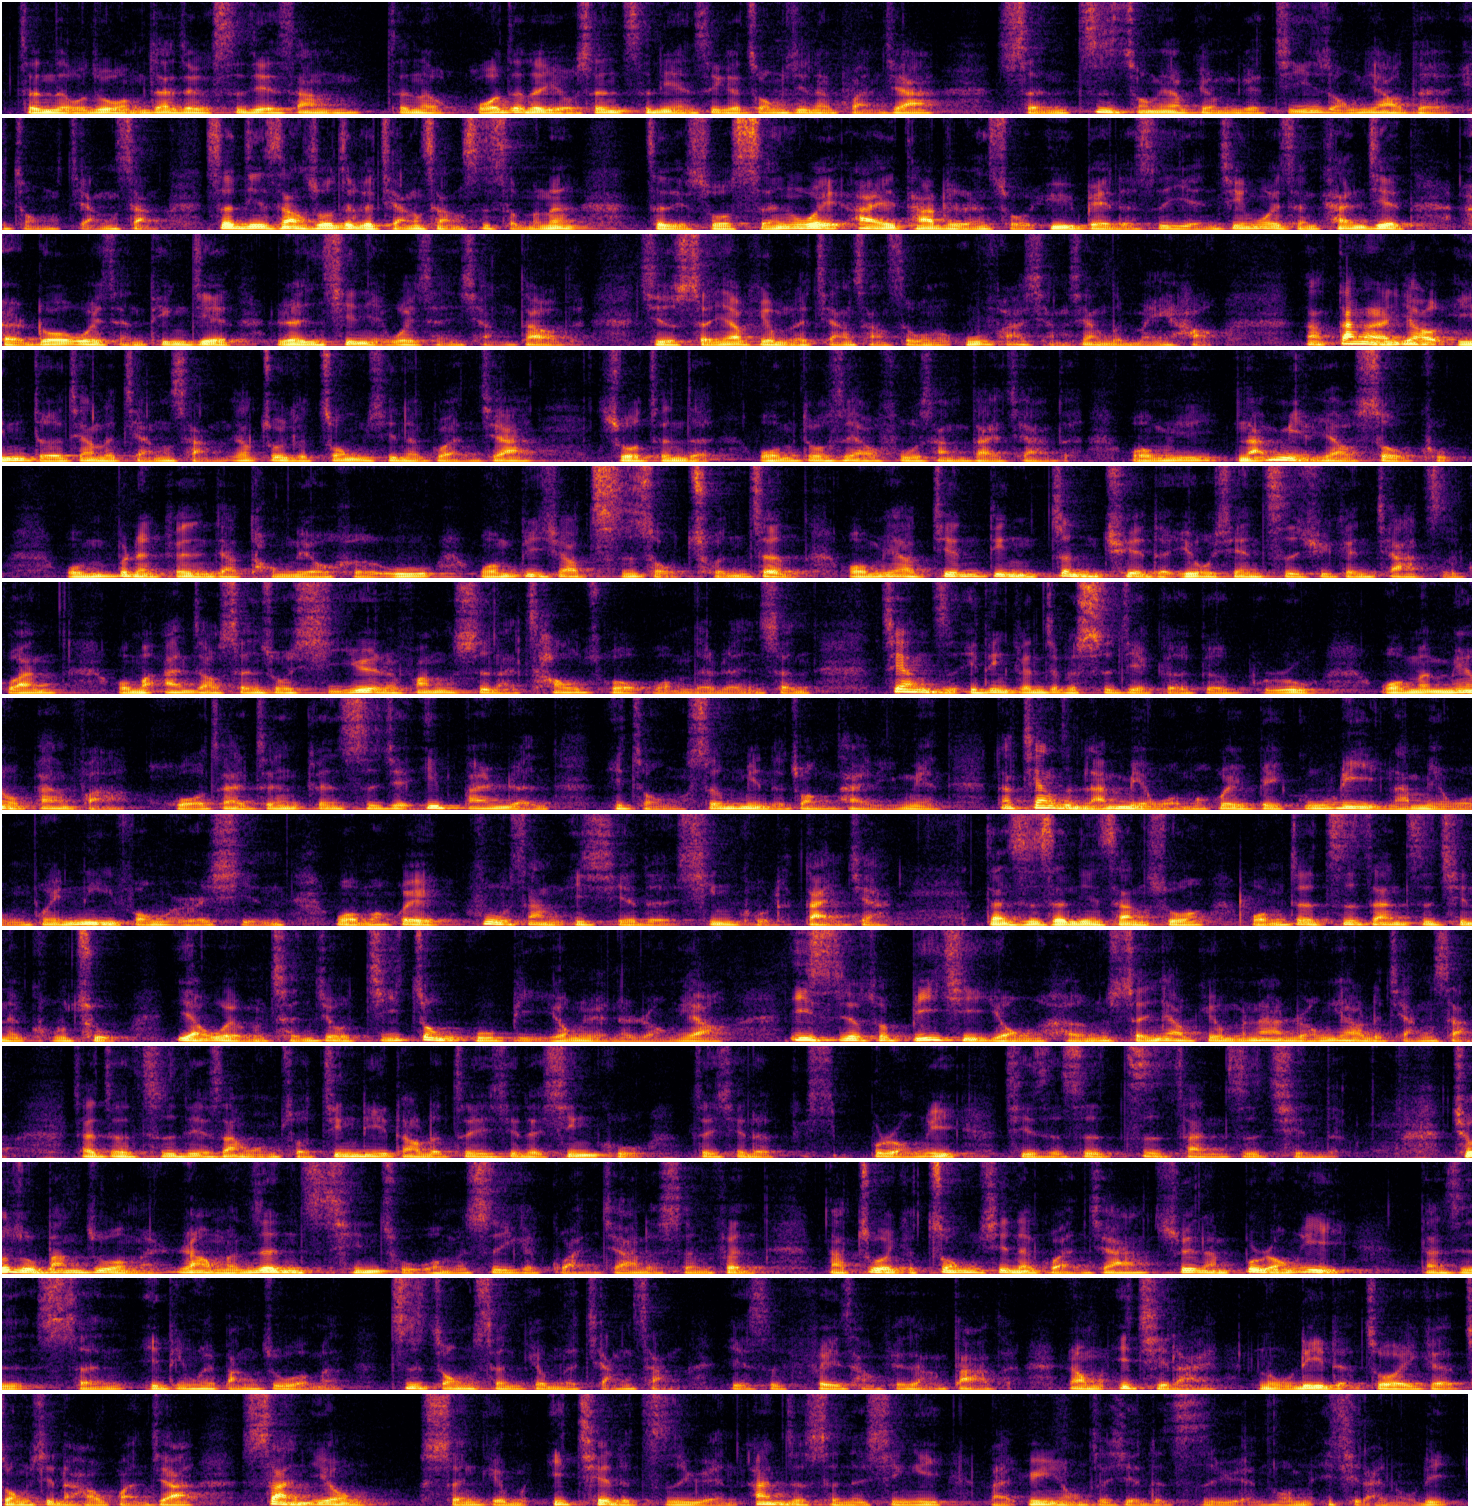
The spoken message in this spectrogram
真的，我说我们在这个世界上，真的活着的有生之年是一个忠心的管家。神至终要给我们一个极荣耀的一种奖赏。圣经上说，这个奖赏是什么呢？这里说，神为爱他的人所预备的是眼睛未曾看见，耳朵未曾听见，人心也未曾想到的。其实神要给我们的奖赏，是我们无法想象的美好。那当然要赢得这样的奖赏，要做一个忠心的管家。说真的，我们都是要付上代价的，我们难免要受苦。我们不能跟人家同流合污，我们必须要持守纯正，我们要坚定正确的优先次序跟价值观，我们按照神所喜悦的方式来操作我们的人生，这样子一定跟这个世界格格不入，我们没有办法活在真跟世界一般人一种生命的状态里面，那这样子难免我们会被孤立，难免我们会逆风而行，我们会付上一些的辛苦的代价。但是圣经上说，我们这自战自亲的苦楚，要为我们成就极重无比、永远的荣耀。意思就是说，比起永恒，神要给我们那荣耀的奖赏，在这世界上我们所经历到的这一些的辛苦、这些的不容易，其实是自战自亲的。求主帮助我们，让我们认清楚，我们是一个管家的身份。那做一个忠心的管家，虽然不容易。但是神一定会帮助我们，至终生给我们的奖赏也是非常非常大的。让我们一起来努力的做一个忠心的好管家，善用神给我们一切的资源，按着神的心意来运用这些的资源。我们一起来努力。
